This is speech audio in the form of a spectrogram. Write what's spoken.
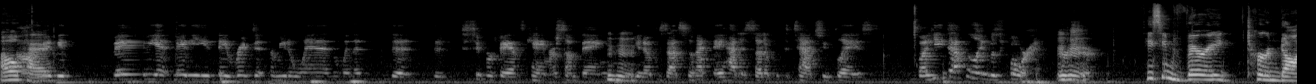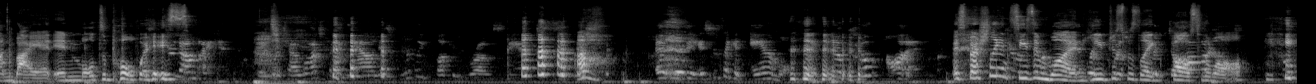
um, Okay. maybe maybe it, maybe they rigged it for me to win when the the, the super fans came or something. Mhm. You know, because that's the night they had it set up with the tattoo place. But he definitely was for it for Mhm. sure. He seemed very turned on by it in multiple ways. You know, my, which I watch back now and it's really fucking gross, man. Just- Oh. It's just like an animal. Like, you know, come on. especially in season one, he just was like balls to the wall. yeah.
